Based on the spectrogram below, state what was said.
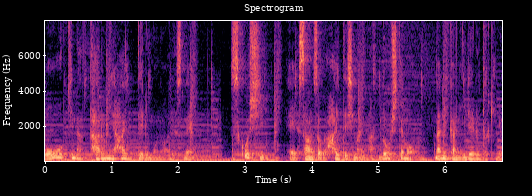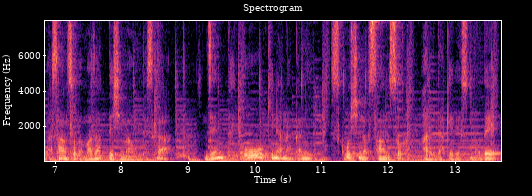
大きな樽に入っているものはですね少し酸素が入ってしまいます。どうしても何かに入れる時には酸素が混ざってしまうんですが全体の大きな中に少しの酸素があるだけですので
